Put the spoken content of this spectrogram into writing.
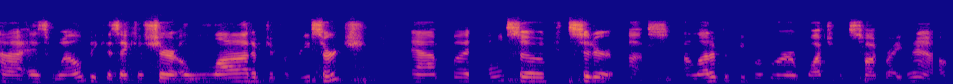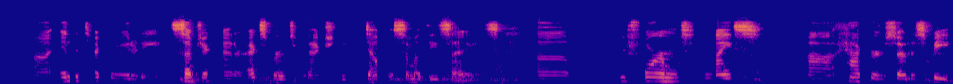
uh, as well because they can share a lot of different research, uh, but also consider us. A lot of the people who are watching this talk right now uh, in the tech community and subject matter experts who've actually dealt with some of these things. Uh, reformed, nice uh, hackers, so to speak,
